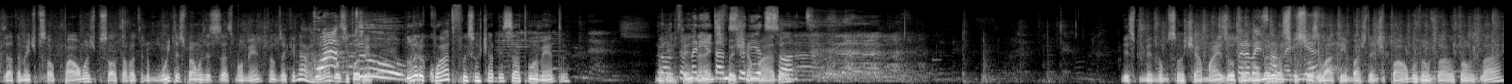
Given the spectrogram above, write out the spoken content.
Exatamente, pessoal, palmas, o pessoal está batendo muitas palmas nesse exato momento, estamos aqui narrando Quatro! esse momento. Número 4 foi sorteado nesse exato momento. Maria Pronto, Maria Fernandes está no foi chamada. Nesse momento vamos sortear mais outro Parabéns número, as pessoas Maria. batem bastante palma, vamos lá, vamos lá.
